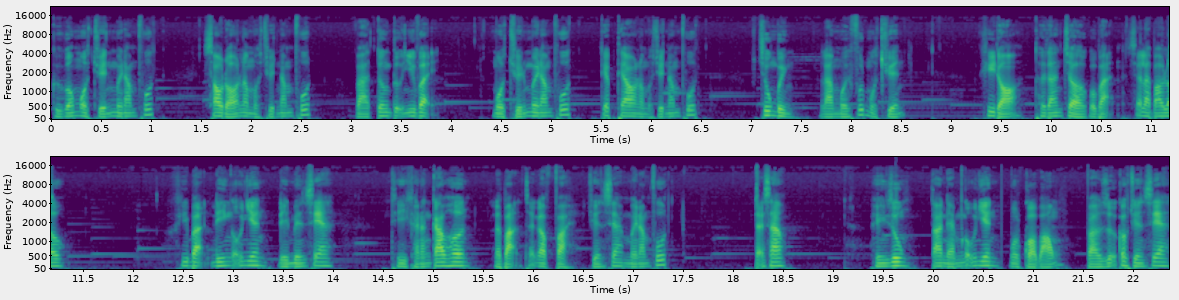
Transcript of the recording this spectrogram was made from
cứ có một chuyến 15 phút, sau đó là một chuyến 5 phút và tương tự như vậy, một chuyến 15 phút, tiếp theo là một chuyến 5 phút. Trung bình là 10 phút một chuyến. Khi đó, thời gian chờ của bạn sẽ là bao lâu? Khi bạn đi ngẫu nhiên đến bến xe thì khả năng cao hơn là bạn sẽ gặp phải chuyến xe 15 phút. Tại sao? Hình dung ta ném ngẫu nhiên một quả bóng vào giữa các chuyến xe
